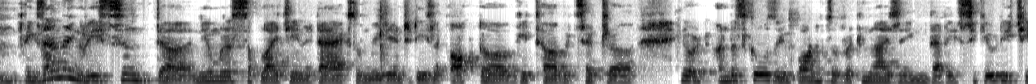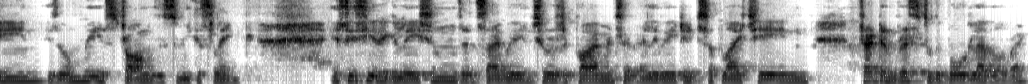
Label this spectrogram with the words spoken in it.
examining recent uh, numerous supply chain attacks on major entities like Okta, GitHub, etc., you know, it underscores the importance of recognizing that a security chain is only as strong as its weakest link. SEC regulations and cyber insurance requirements have elevated supply chain threat and risk to the board level, right?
